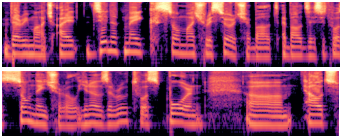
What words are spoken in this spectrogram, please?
very much. I didn't make so much research about about this. It was so natural. You know, the route was born um, out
